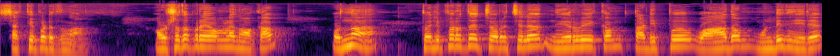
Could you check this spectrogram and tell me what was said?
ശക്തിപ്പെടുത്തുന്നതാണ്. ഔഷധ പ്രയോഗങ്ങളെ നോക്കാം. ഒന്ന് തൊലിപ്പുറത്തെ ചൊറിച്ചിൽ നീർവീക്കം തടിപ്പ് വാദം മുണ്ടിനീര്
